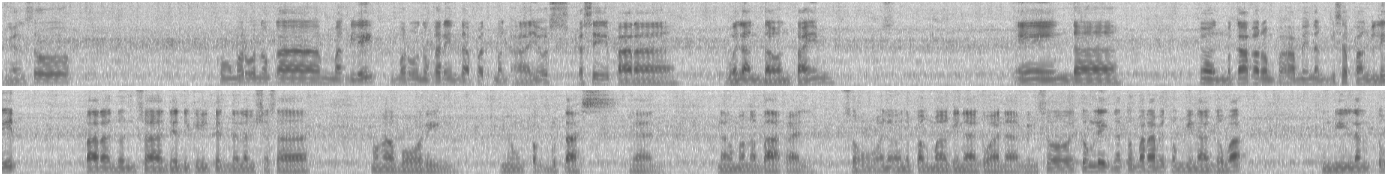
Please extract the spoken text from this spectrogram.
Ayan, so kung marunong ka mag-late, marunong ka rin dapat mag-ayos kasi para walang downtime. And uh, yun, magkakaroon pa kami ng isa pang late para dun sa dedicated na lang siya sa mga boring yung pagbutas yan ng mga bakal. So kung ano-ano pang mga ginagawa namin. So itong lake na to marami tong ginagawa. Hindi lang to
